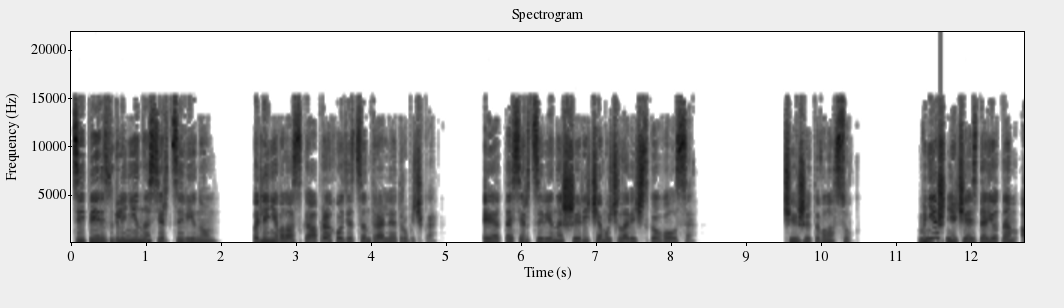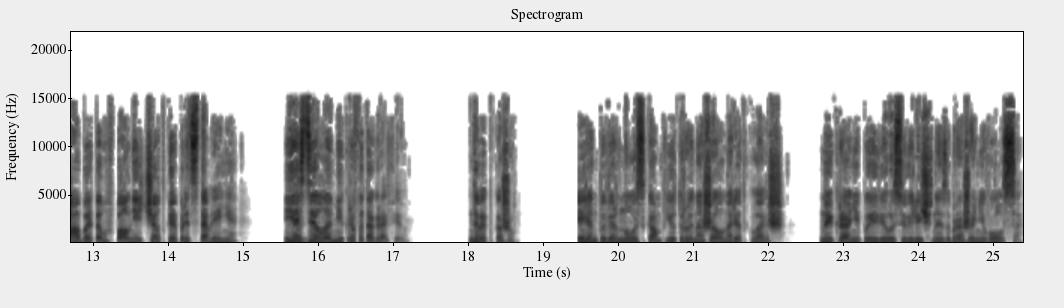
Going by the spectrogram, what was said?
Теперь взгляни на сердцевину. По длине волоска проходит центральная трубочка. Эта сердцевина шире, чем у человеческого волоса. Чей же это волосок? Внешняя часть дает нам об этом вполне четкое представление. Я сделала микрофотографию. Давай покажу. Эрин повернулась к компьютеру и нажала на ряд клавиш. На экране появилось увеличенное изображение волоса.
